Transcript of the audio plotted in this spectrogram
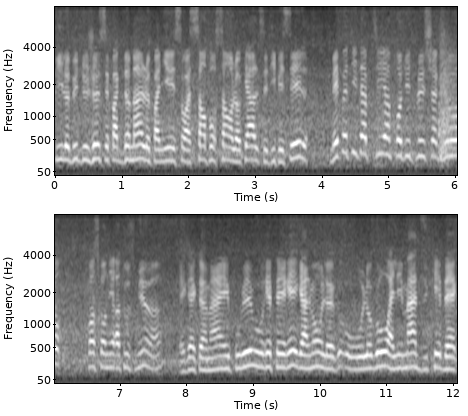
Puis le but du jeu, c'est pas que demain le panier soit 100% local, c'est difficile. Mais petit à petit, un produit de plus chaque jour, je pense qu'on ira tous mieux. Hein? Exactement. Et vous pouvez vous référer également au logo, Aliments du Québec?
